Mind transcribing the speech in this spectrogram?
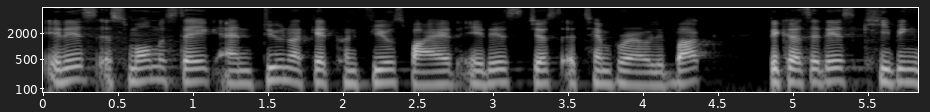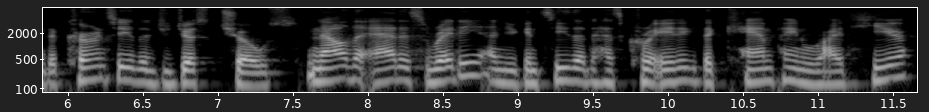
It is a small mistake, and do not get confused by it. It is just a temporary bug because it is keeping the currency that you just chose. Now the ad is ready, and you can see that it has created the campaign right here.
